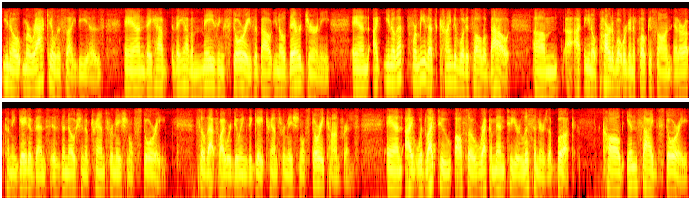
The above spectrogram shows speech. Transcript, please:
you know, miraculous ideas and they have they have amazing stories about, you know, their journey. And I you know that for me that's kind of what it's all about. Um I you know part of what we're going to focus on at our upcoming gate events is the notion of transformational story. So that's why we're doing the gate transformational story conference. And I would like to also recommend to your listeners a book called Inside Story:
